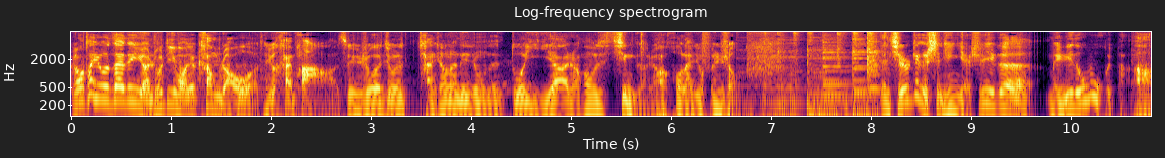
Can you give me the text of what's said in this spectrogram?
然后她又在那远处地方就看不着我，她就害怕啊，所以说就产生了那种的多疑啊，然后性格，然后后来就分手。其实这个事情也是一个美丽的误会吧啊！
